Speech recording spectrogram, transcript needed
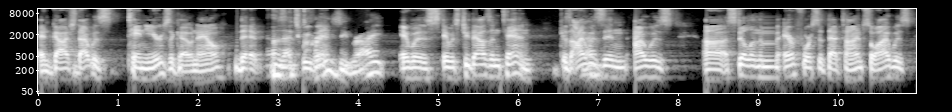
And gosh, that was ten years ago now. That Oh, that's we went. crazy, right? It was it was 2010 because I was in I was uh, still in the Air Force at that time, so I was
